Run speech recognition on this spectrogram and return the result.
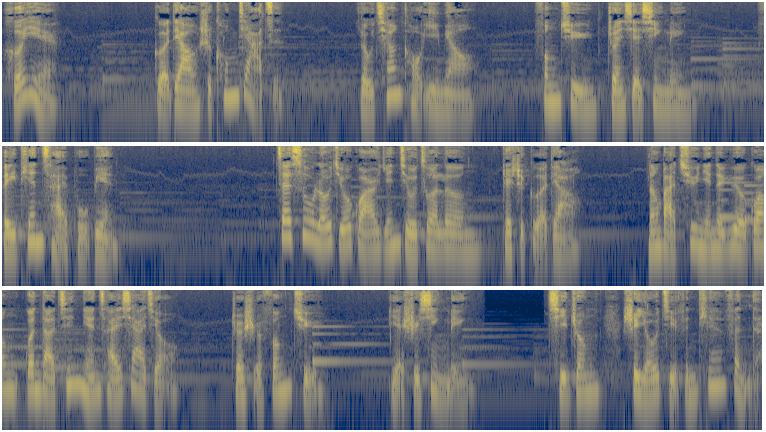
何也？格调是空架子，有枪口一瞄，风趣专写性灵。”非天才不变。在宿楼酒馆饮酒作乐，这是格调；能把去年的月光关到今年才下酒，这是风趣，也是性灵，其中是有几分天分的。《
